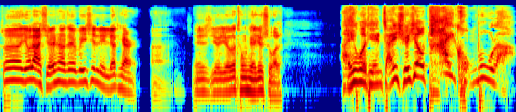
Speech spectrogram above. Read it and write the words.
说有俩学生在微信里聊天啊，有有个同学就说了：“哎呦我天，咱学校太恐怖了，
